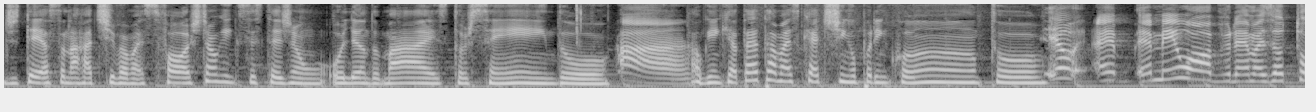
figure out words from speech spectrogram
de ter essa narrativa mais forte? Tem alguém que vocês estejam olhando mais, torcendo? Ah. Alguém que até tá mais quietinho por enquanto? Eu, é, é meio óbvio, né? Mas eu tô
